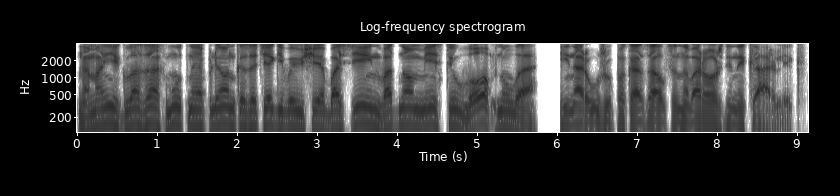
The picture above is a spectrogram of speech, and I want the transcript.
На моих глазах мутная пленка, затягивающая бассейн, в одном месте лопнула, и наружу показался новорожденный карлик.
